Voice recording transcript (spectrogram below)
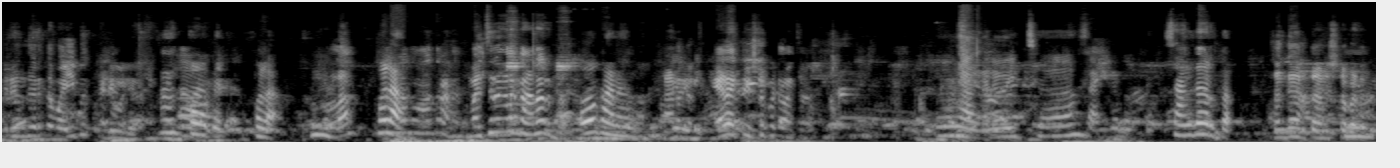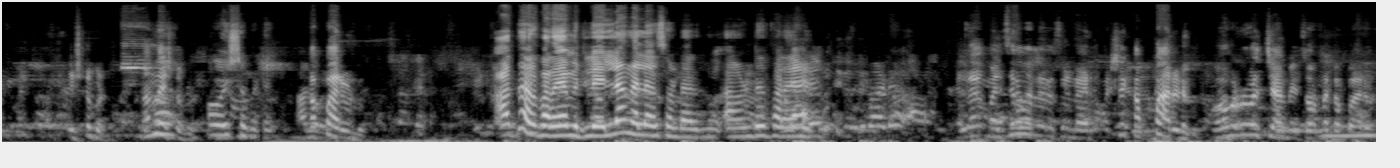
തിരുവനന്തപുരത്തെ വൈബ് അടിപൊളിയാണ്. മത്സരങ്ങൾ കാണാറുണ്ടോ? ഓ കാണാറുണ്ട്. കാണുന്നുണ്ട് ഏതാ ഏറ്റവും ഇഷ്ടപ്പെട്ട മത്സരം? സംഘർത്തം സംഘനൃത്തമാണ് ഇഷ്ടപ്പെട്ടത്. ഇഷ്ടപ്പെട്ടു. നന്നായി ഇഷ്ടപ്പെട്ടു. ഓ ഇഷ്ടപ്പെട്ടു. കപ്പാരുണ്ട്? അത് പറയാൻ പറ്റില്ല. എല്ലാം നല്ല രസം ഉണ്ടായിരുന്നു അതുകൊണ്ട് പറയാൻ പറ്റില്ല. എല്ലാ മത്സരം നല്ല രസമുണ്ടായിരുന്നു. പക്ഷെ കപ്പ് ആരെടുക്കും ഓവറോൾ ചാമ്പ്യൻ സ്വർണ കപ്പ് ആരും?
